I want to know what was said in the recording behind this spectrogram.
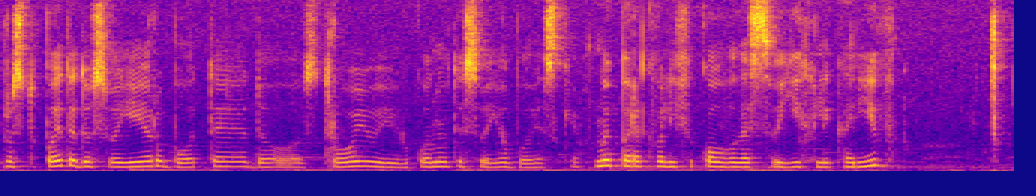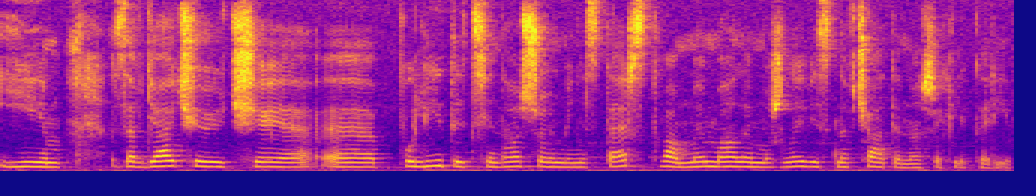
приступити до своєї роботи, до строю і виконувати свої обов'язки. Ми перекваліфіковували своїх лікарів. І завдячуючи е, політиці нашого міністерства, ми мали можливість навчати наших лікарів.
